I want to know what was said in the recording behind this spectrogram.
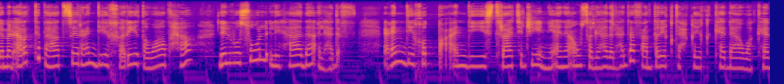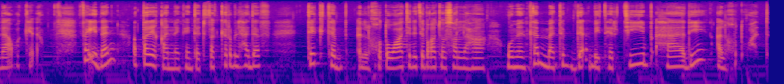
لما أرتبها تصير عندي خريطة واضحة للوصول لهذا الهدف. عندي خطة عندي استراتيجي أني أنا أوصل لهذا الهدف عن طريق تحقيق كذا وكذا وكذا. فإذا الطريقة أنك أنت تفكر بالهدف تكتب الخطوات اللي تبغى توصل لها ومن ثم تبدأ بترتيب هذه الخطوات.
